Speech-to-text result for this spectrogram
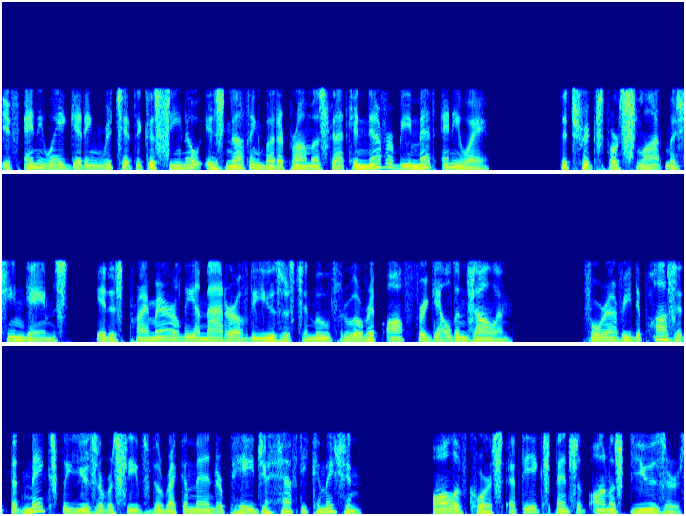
if anyway getting rich at the casino is nothing but a promise that can never be met anyway. The tricks for slot machine games, it is primarily a matter of the users to move through a rip-off for Geldenzahlen. For every deposit that makes the user receives the recommender page a hefty commission all of course at the expense of honest users.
